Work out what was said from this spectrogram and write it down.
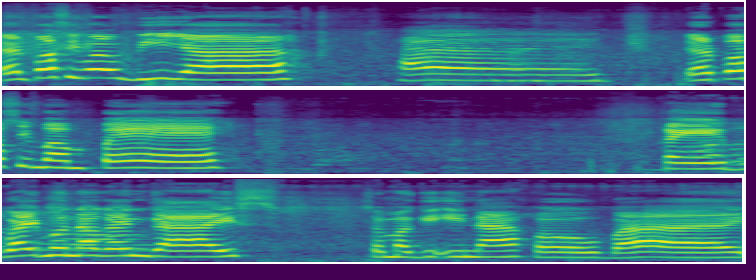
Ayan po si Ma'am Bia. Hi. Ayan po si Ma'am Pe. Okay, bye muna gan guys. So mag-iina ako. Bye.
